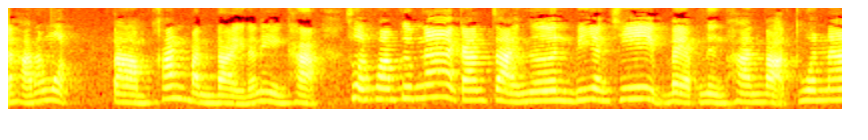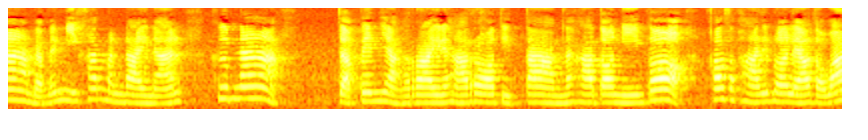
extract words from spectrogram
นะคะ ทั้งหมด ตามขั้นบันไดนั่นเองค่ะ ส่วนความคืบหน้าการจ่ายเงินบี้ยยังชีพแบบ 1,000 บาททั่วหน้าแบบไม่มีขั้นบันไดนั้น คืบหน้าจะเป็นอย่างไรนะคะ รอติดตามนะคะ ตอนนี้ก็เข้าสภาเรียบร้อยแล้ว แต่ว่า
